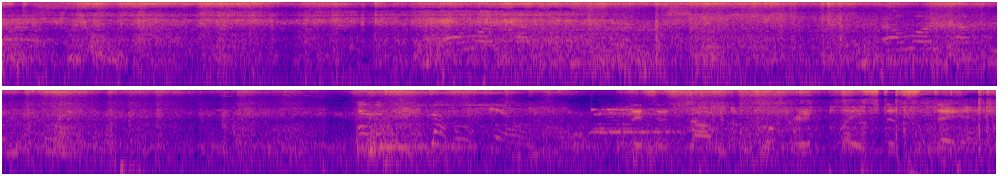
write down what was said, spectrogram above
This is not an appropriate place to stand.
